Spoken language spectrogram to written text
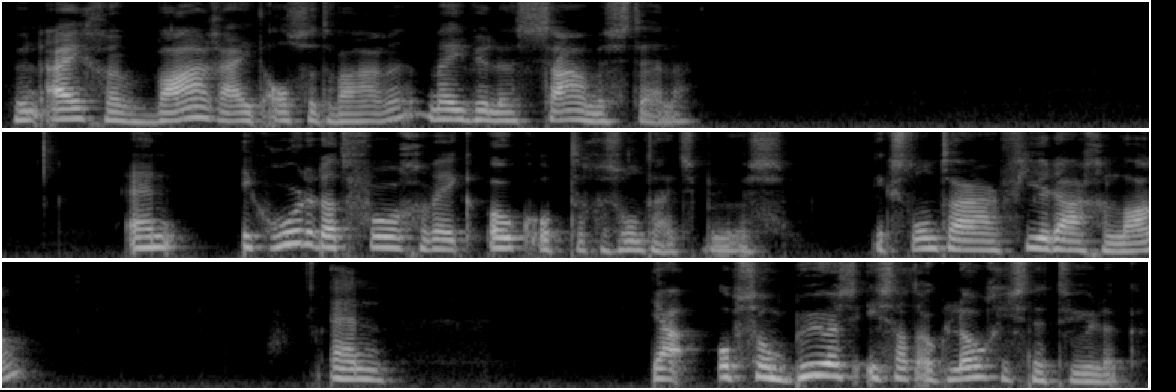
hun eigen waarheid als het ware, mee willen samenstellen. En ik hoorde dat vorige week ook op de gezondheidsbeurs. Ik stond daar vier dagen lang. En ja, op zo'n beurs is dat ook logisch natuurlijk.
